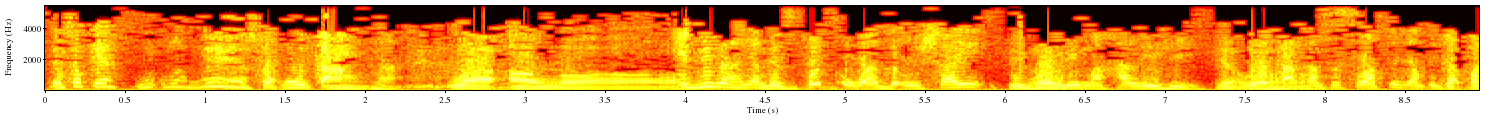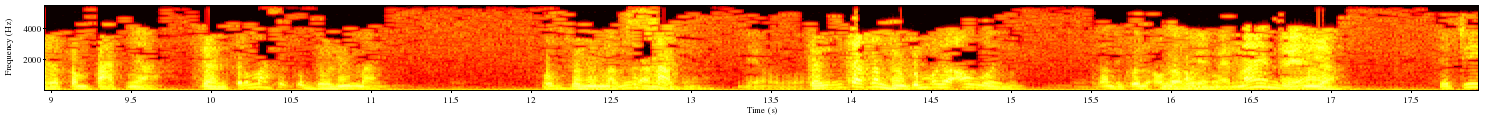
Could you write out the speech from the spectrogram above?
Besok ya. Ya udah besok ngutang. Nah. Ya Allah. Inilah yang disebut wada usai di ghairi mahalihi. Ya. Meletakkan sesuatu yang tidak pada tempatnya dan termasuk kedoliman. Kedoliman sesat. Ya Allah. Dan kita akan dihukum oleh Allah ini. Akan dihukum oleh Allah. main-main tuh ya. Iya. Jadi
